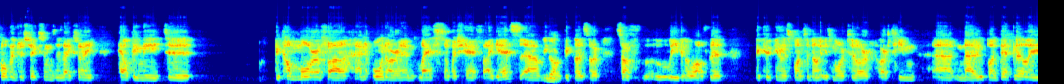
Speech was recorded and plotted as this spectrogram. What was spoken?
COVID restrictions is actually helping me to become more of a, an owner and less of a chef, I guess. Um, you yeah. know, because we're sort of leaving a lot of the, the cooking responsibilities more to our, our team uh, now, but definitely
